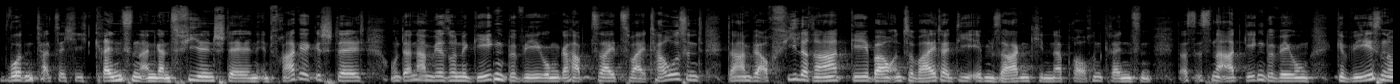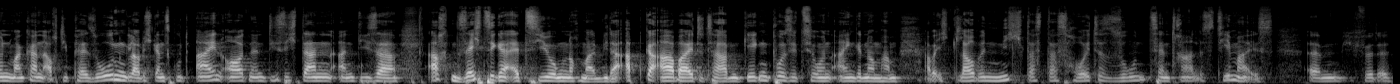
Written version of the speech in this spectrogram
wurden tatsächlich Grenzen an ganz vielen Stellen in Frage gestellt. Und dann haben wir so eine Gegenbewegung gehabt seit 2000. Da haben wir auch viele Ratgeber und so weiter, die eben sagen, Kinder brauchen Grenzen. Das ist eine Art Gegenbewegung gewesen und man kann auch die Personen, glaube ich, ganz gut einordnen, die sich dann an dieser 68er Erziehung nochmal wieder abgearbeitet haben, Gegenpositionen eingenommen haben. Aber ich glaube nicht, dass das heute so ein zentrales Thema ist. Ähm, ich würde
